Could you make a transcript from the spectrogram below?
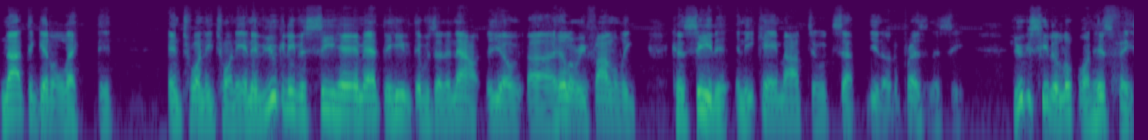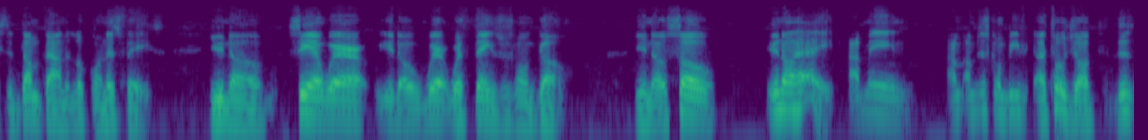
not to get elected in 2020. And if you can even see him after he it was an announced, you know, uh, Hillary finally conceded and he came out to accept, you know, the presidency. You can see the look on his face, the dumbfounded look on his face, you know, seeing where, you know, where where things was gonna go. You know, so, you know, hey, I mean, I'm, I'm just gonna be I told y'all this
